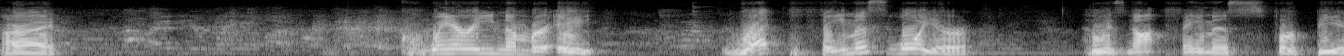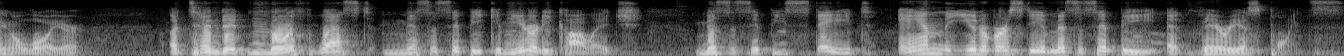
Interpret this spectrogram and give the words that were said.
All right. Query number eight. What famous lawyer, who is not famous for being a lawyer, attended Northwest Mississippi Community College, Mississippi State, and the University of Mississippi at various points?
